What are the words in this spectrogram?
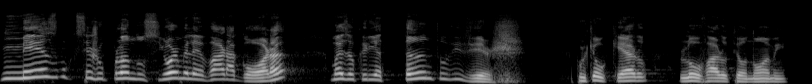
mesmo que seja o plano do Senhor me levar agora, mas eu queria tanto viver, porque eu quero louvar o teu nome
